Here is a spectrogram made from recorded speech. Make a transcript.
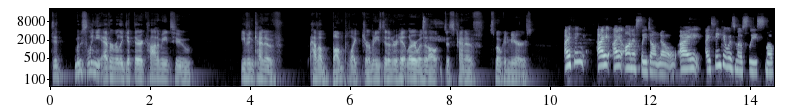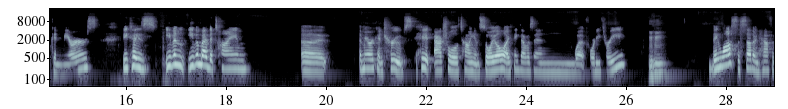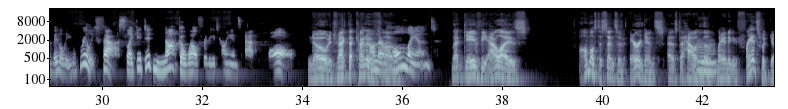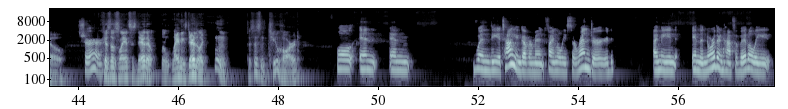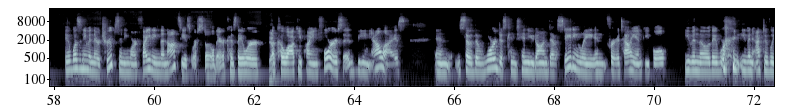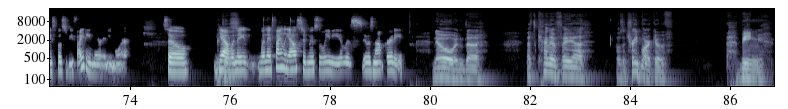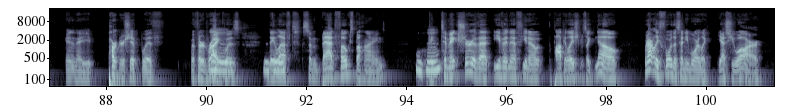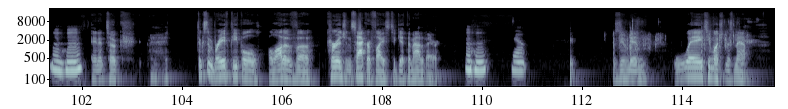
did mussolini ever really get their economy to even kind of have a bump like germany's did under hitler was it all just kind of smoke and mirrors I think I I honestly don't know. I I think it was mostly smoke and mirrors because even even by the time uh American troops hit actual Italian soil, I think that was in what 43, mm-hmm. they lost the southern half of Italy really fast. Like it did not go well for the Italians at all no in fact that kind of on their um, homeland. that gave the allies almost a sense of arrogance as to how the Mm. landing in france would go Sure. because those lances there, the landings there, they're like, hmm, this isn't too hard. Well, and and when the Italian government finally surrendered, I mean, in the northern half of Italy, it wasn't even their troops anymore fighting. The Nazis were still there because they were a co-occupying force as being allies. And so the war just continued on devastatingly and for Italian people, even though they weren't even actively supposed to be fighting there anymore. So yeah, when they when they finally ousted Mussolini, it was it was not pretty. No, and uh, that's kind of a uh, it was a trademark of being in a partnership with the Third Reich Mm. was they Mhm. left some bad folks behind be- Mhm. to make sure that even if you know the population was like, no, we're not really for this anymore. Like, yes, you are. Mhm. and it took it took some brave people a lot of uh, courage and sacrifice to get them out of there. Mhm. Yeah. Zoomed in way too much in this map.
